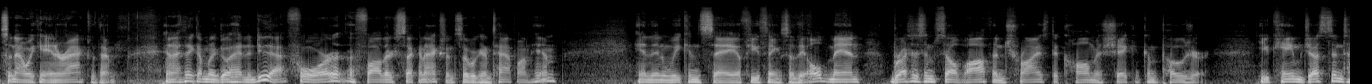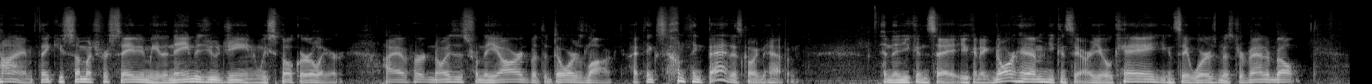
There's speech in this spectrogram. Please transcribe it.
So now we can interact with him. And I think I'm going to go ahead and do that for the father's second action. So we're going to tap on him and then we can say a few things. So the old man brushes himself off and tries to calm his shaken composure. You came just in time. Thank you so much for saving me. The name is Eugene. We spoke earlier. I have heard noises from the yard, but the door is locked. I think something bad is going to happen. And then you can say, you can ignore him. You can say, Are you okay? You can say, Where's Mr. Vanderbilt?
